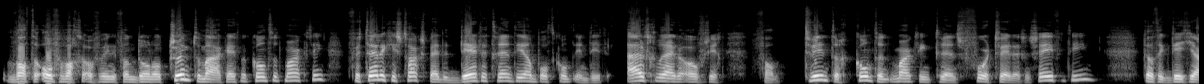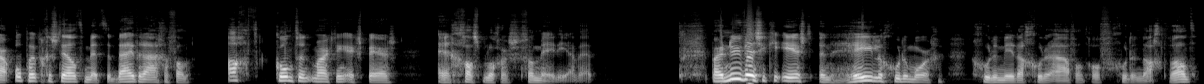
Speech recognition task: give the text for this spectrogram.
wat de onverwachte overwinning van Donald Trump te maken heeft met content marketing, vertel ik je straks bij de derde trend die aan bod komt in dit uitgebreide overzicht van 20 content marketing trends voor 2017, dat ik dit jaar op heb gesteld met de bijdrage van 8 content marketing experts en gastbloggers van MediaWeb. Maar nu wens ik je eerst een hele goede morgen, goede middag, goede avond of goede nacht. Want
